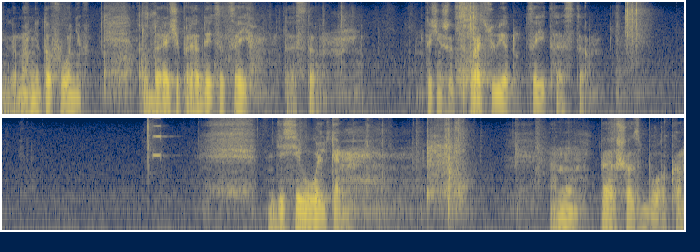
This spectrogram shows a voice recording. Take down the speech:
для магнітофонів. Тут, до речі, пригодиться цей тестер. Точніше, працює тут цей тестер. DC вольти. Ну, перша зборка.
